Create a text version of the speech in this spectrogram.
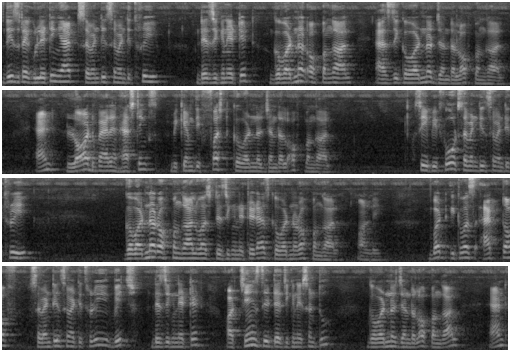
This regulating act 1773 designated governor of bengal as the governor general of bengal and lord warren hastings became the first governor general of bengal. See before 1773 governor of bengal was designated as governor of bengal only. But it was act of 1773 which designated or changed the designation to governor general of bengal and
